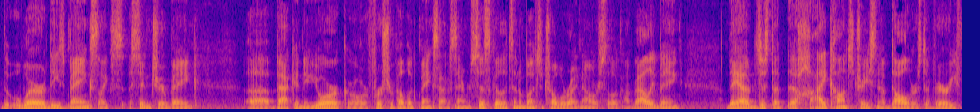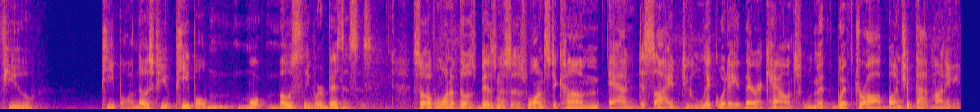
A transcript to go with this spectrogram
The, where these banks like Signature Bank. Uh, back in New York or First Republic Banks out of San Francisco that's in a bunch of trouble right now, or Silicon Valley Bank they have just a, a high concentration of dollars to very few people, and those few people mo- mostly were businesses. So if one of those businesses wants to come and decide to liquidate their accounts, withdraw a bunch of that money,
